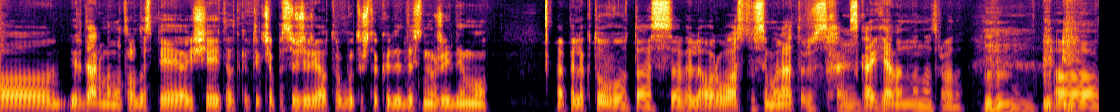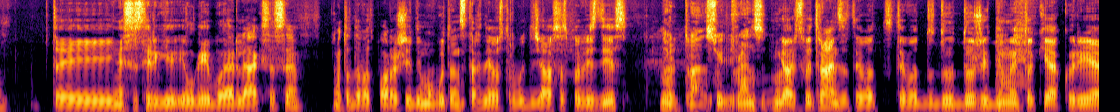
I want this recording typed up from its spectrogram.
o ir dar, man atrodo, spėjo išeiti, vat kaip tik čia pasižiūrėjau, turbūt iš tokių didesnių žaidimų apie lėktuvų, tas apie oro uostų simulatorius, Sky Mm. Sky Heaven, man atrodo. Mhm. O, tai, nes jis irgi ilgai buvo Early Access, o tada vat porą žaidimų būtent, Stardėjus turbūt didžiausias pavyzdys. Nu, ir trans, Sweet Transit. Jo, ir Sweet Transit, tai, vat, tai vat, du, du žaidimai tokie, kurie,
